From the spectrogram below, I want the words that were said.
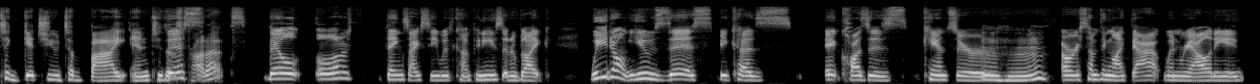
to get you to buy into those This- products. They'll, a lot of things I see with companies, it'll be like, we don't use this because it causes cancer Mm-hmm. or something like that when reality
